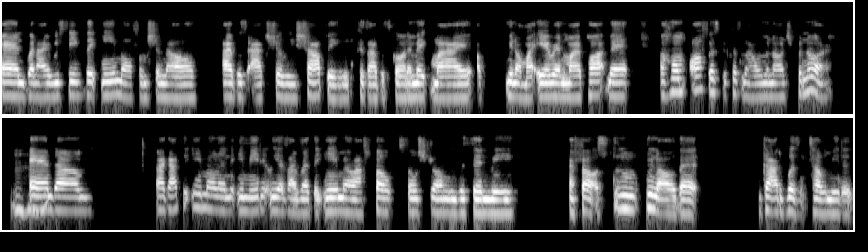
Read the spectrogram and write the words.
And when I received the email from Chanel, I was actually shopping because I was going to make my, uh, you know, my area in my apartment a home office because now I'm an entrepreneur. Mm-hmm. And um, I got the email, and immediately as I read the email, I felt so strongly within me. I felt, you know, that God wasn't telling me to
